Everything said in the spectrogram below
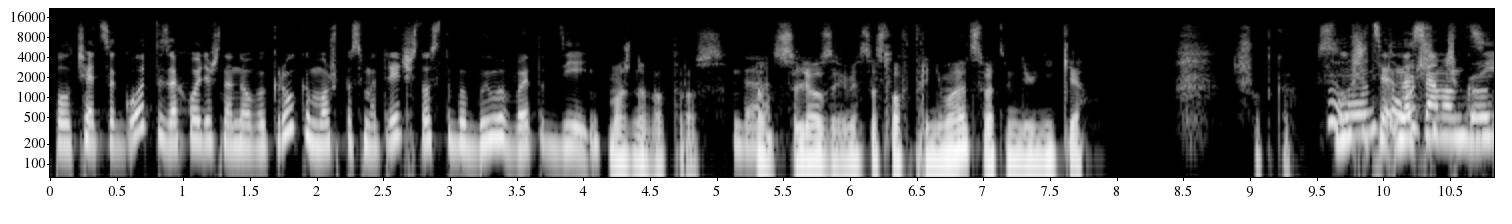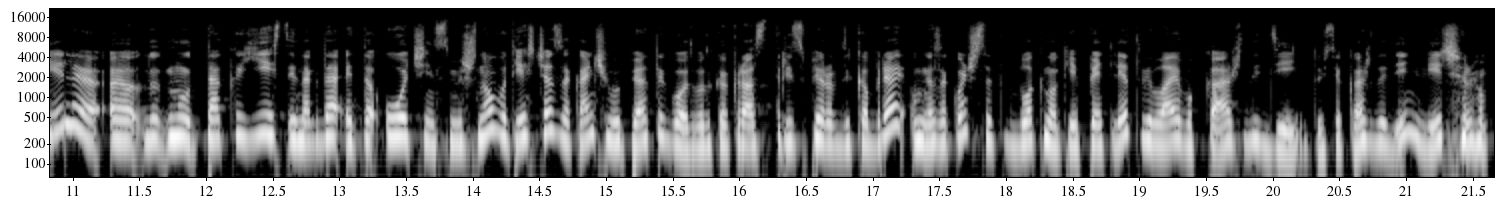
получается, год ты заходишь на новый круг и можешь посмотреть, что с тобой было в этот день. Можно вопрос? Да. Слезы вместо слов принимаются в этом дневнике? Шутка. Слушайте, ну, на самом деле, э, ну, так и есть. Иногда это очень смешно. Вот я сейчас заканчиваю пятый год. Вот как раз 31 декабря у меня закончится этот блокнот. Я пять лет вела его каждый день. То есть я каждый день вечером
